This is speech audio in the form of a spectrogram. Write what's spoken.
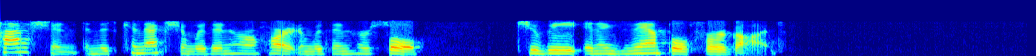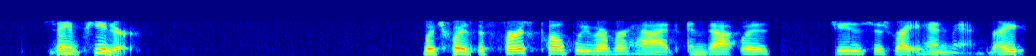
passion and this connection within her heart and within her soul to be an example for God. St. Peter, which was the first pope we've ever had, and that was Jesus' right hand man, right?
